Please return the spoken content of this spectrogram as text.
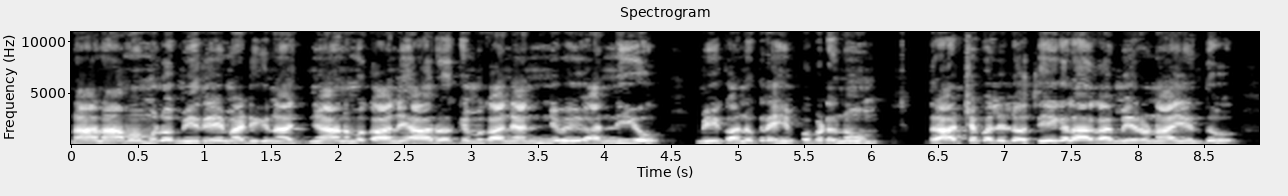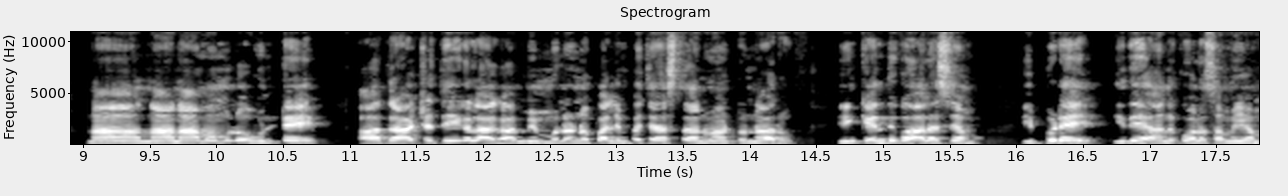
నా నామములో మీరేమి అడిగినా జ్ఞానము కానీ ఆరోగ్యము కానీ అన్ని అన్నీ మీకు అనుగ్రహింపబడును. ద్రాక్షబలిలో తీగలాగా మీరు నా ఎందు నా నా నామములో ఉంటే ఆ ద్రాక్ష తీగలాగా మిమ్ములను ఫలింపచేస్తాను అంటున్నారు. ఇంకెందుకు ఆలస్యం? ఇప్పుడే ఇదే అనుకూల సమయం.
